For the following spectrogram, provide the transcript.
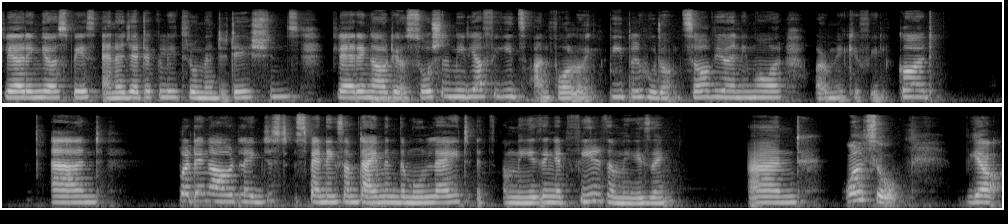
clearing your space energetically through meditations, clearing out your social media feeds, unfollowing people who don't serve you anymore or make you feel good, and putting out like just spending some time in the moonlight. It's amazing, it feels amazing. And also, we are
